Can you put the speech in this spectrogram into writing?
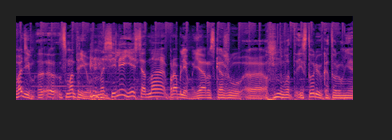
Вадим, смотри, на селе есть одна проблема. Я расскажу э, вот историю, которую мне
